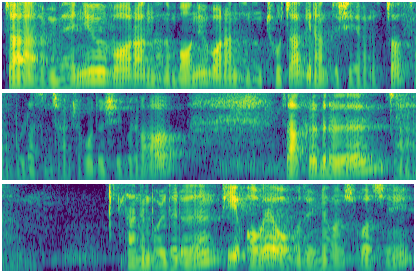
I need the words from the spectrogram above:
자, 매뉴버란다는 머뉴버란다는 조작이란 뜻이에요. 알았죠? 자, 몰랐으면 잘 적어두시고요. 자, 그들은 자 나는 벌들은 be aware of도 유명한 수거지.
